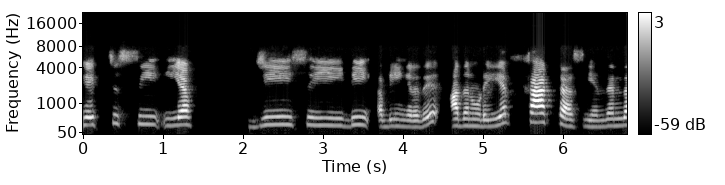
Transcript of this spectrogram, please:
ஹெச்சிஎஃப் ஜிசிடி அப்படிங்கிறது அதனுடைய ஃபேக்டர்ஸ் எந்தெந்த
